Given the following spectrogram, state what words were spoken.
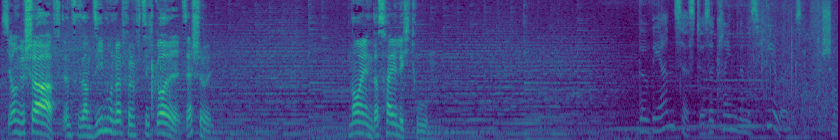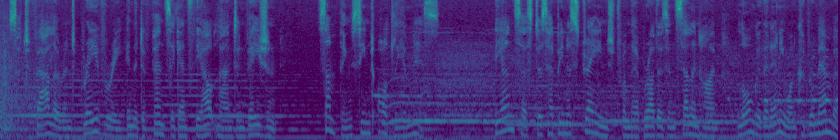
Mission geschafft. Insgesamt 750 Gold. Sehr schön. 9. Das Heiligtum. Though the ancestors acclaimed them as heroes after showing such valor and bravery in the defense against the Outland invasion, something seemed oddly amiss. The ancestors had been estranged from their brothers in Selenheim longer than anyone could remember,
